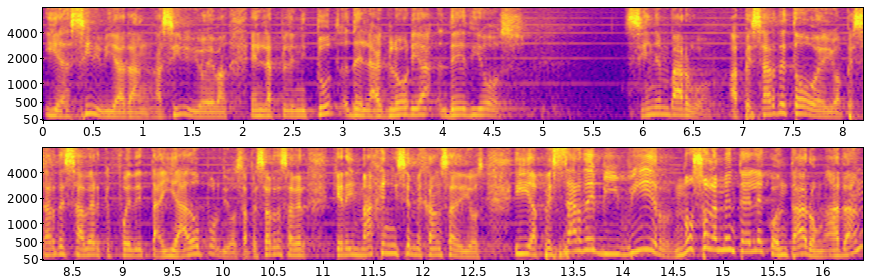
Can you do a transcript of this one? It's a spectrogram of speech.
Y así vivía Adán, así vivió Eva, en la plenitud de la gloria de Dios. Sin embargo, a pesar de todo ello, a pesar de saber que fue detallado por Dios, a pesar de saber que era imagen y semejanza de Dios, y a pesar de vivir, no solamente a él le contaron, Adán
